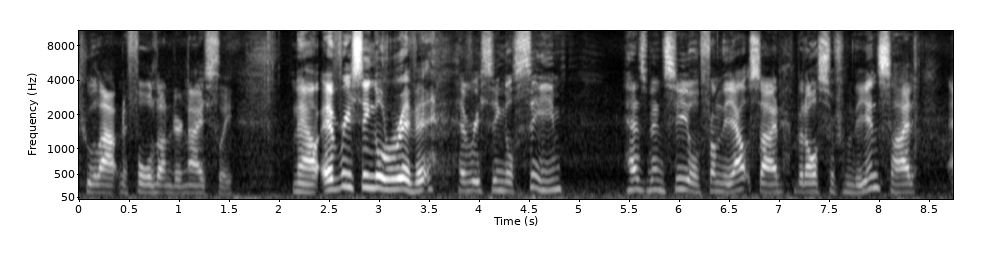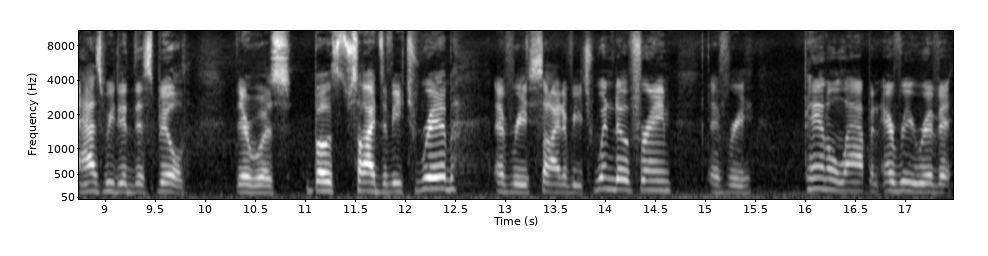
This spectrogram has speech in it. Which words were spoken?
to allow it to fold under nicely. Now, every single rivet, every single seam has been sealed from the outside, but also from the inside as we did this build. There was both sides of each rib, every side of each window frame, every panel lap, and every rivet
